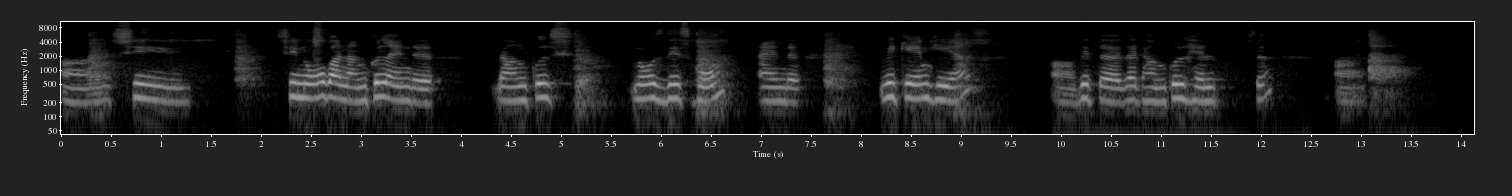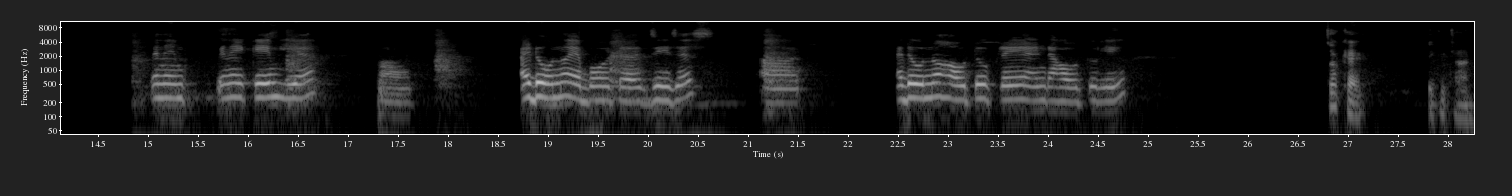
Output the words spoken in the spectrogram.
Uh, she she know one uncle and uh, the uncle knows this home and uh, we came here uh, with uh, that uncle helps uh, when i when i came here uh, i don't know about uh, jesus uh, i don't know how to pray and how to live It's okay. Take your time.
